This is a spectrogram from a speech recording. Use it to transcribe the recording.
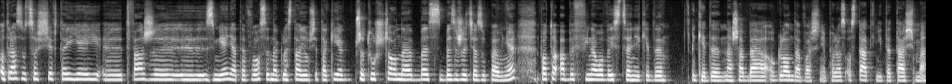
od razu coś się w tej jej y, twarzy y, zmienia, te włosy nagle stają się takie jak przetłuszczone, bez, bez życia zupełnie, po to, aby w finałowej scenie, kiedy kiedy nasza Bea ogląda właśnie po raz ostatni tę taśmę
